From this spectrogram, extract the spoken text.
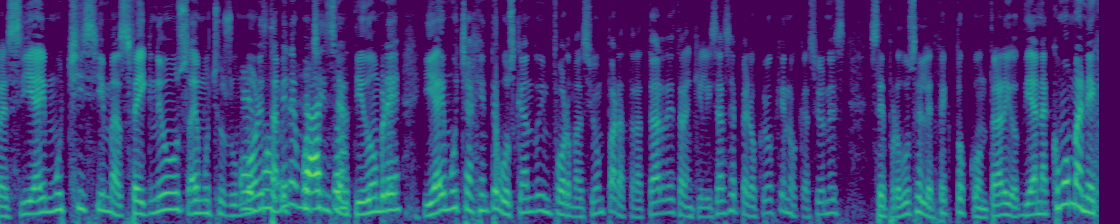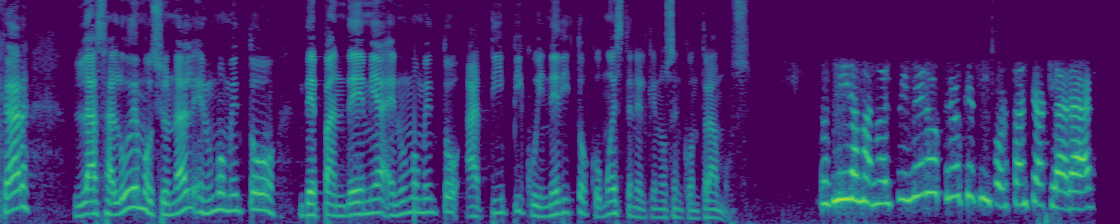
Pues sí, hay muchísimas fake news, hay muchos rumores, también hay mucha incertidumbre y hay mucha gente buscando información para tratar de tranquilizarse, pero creo que en ocasiones se produce el efecto contrario. Diana, ¿cómo manejar la salud emocional en un momento de pandemia, en un momento atípico, inédito como este en el que nos encontramos? Pues mira, Manuel, primero creo que es importante aclarar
